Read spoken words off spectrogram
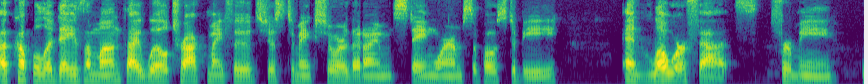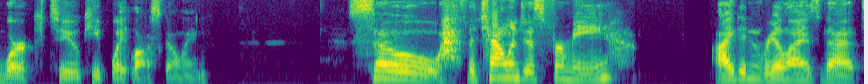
A couple of days a month, I will track my foods just to make sure that I'm staying where I'm supposed to be. And lower fats for me work to keep weight loss going. So, the challenges for me, I didn't realize that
